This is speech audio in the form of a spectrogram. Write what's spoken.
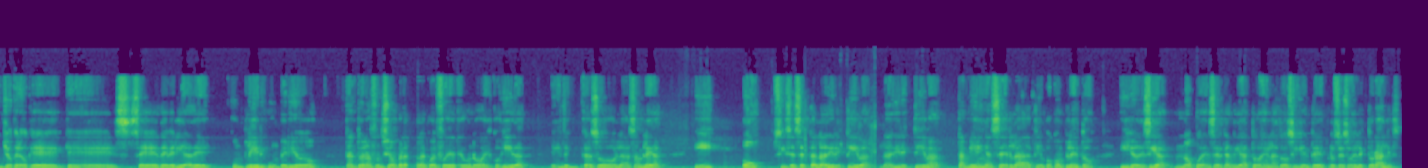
yo creo que, que, se debería de cumplir un periodo, tanto en la función para la cual fue uno escogida, en este caso la asamblea, y o si se acepta la directiva, la directiva también hacerla a tiempo completo y yo decía, no pueden ser candidatos en los dos siguientes procesos electorales,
